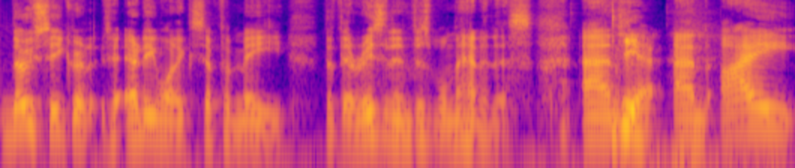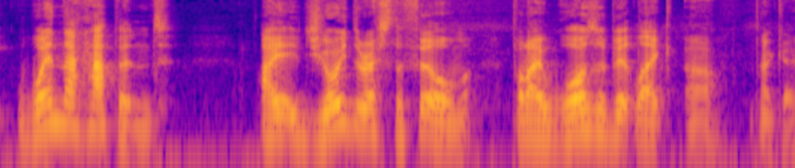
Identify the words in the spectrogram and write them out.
no secret to anyone except for me that there is an invisible man in this, and Yeah. and I when that happened, I enjoyed the rest of the film, but I was a bit like, oh, okay,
